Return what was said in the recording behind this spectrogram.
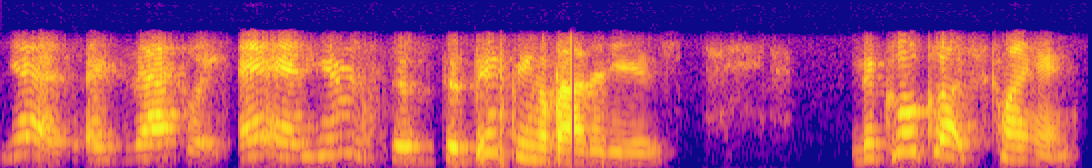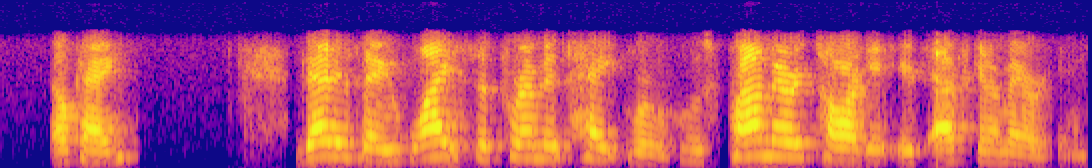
Yes, exactly. And here's the the big thing about it is the Ku Klux Klan, okay? That is a white supremacist hate group whose primary target is African Americans.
